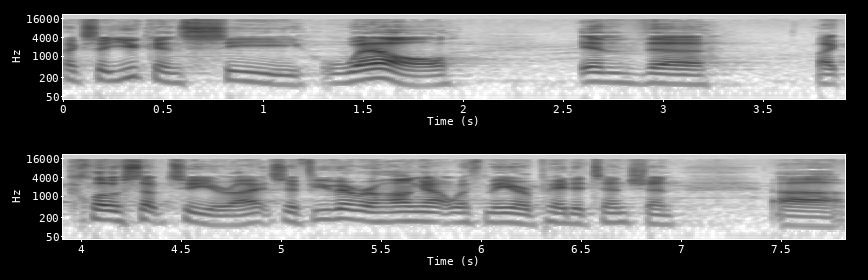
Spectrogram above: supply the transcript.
Like, so you can see well in the, like, close up to you, right? So if you've ever hung out with me or paid attention, uh,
